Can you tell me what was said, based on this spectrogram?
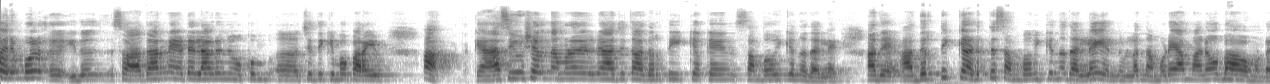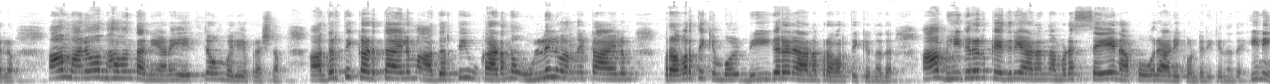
വരുമ്പോൾ ഇത് സാധാരണയായിട്ട് എല്ലാവരും നോക്കും ചിന്തിക്കുമ്പോൾ പറയും ആ ആസ് യൂഷ്വൽ നമ്മുടെ രാജ്യത്ത് അതിർത്തിക്കൊക്കെ സംഭവിക്കുന്നതല്ലേ? അതെ അതിർത്തിക്ക് അടുത്ത് സംഭവിക്കുന്നതല്ലേ എന്നുള്ള നമ്മുടെ ആ മനോഭാവം ഉണ്ടല്ലോ ആ മനോഭാവം തന്നെയാണ് ഏറ്റവും വലിയ പ്രശ്നം. അതിർത്തിക്കടുത്തായാലും അതിർത്തി കടന്ന് ഉള്ളിൽ വന്നിട്ടായാലും പ്രവർത്തിക്കുമ്പോൾ ഭീകരരാണ് പ്രവർത്തിക്കുന്നത്. ആ ഭീകരർക്കെതിരെയാണ് നമ്മുടെ സേന പോരാടിക്കൊണ്ടിരിക്കുന്നത്. ഇനി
